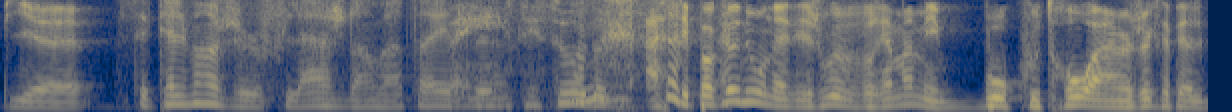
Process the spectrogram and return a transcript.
Puis. euh, C'est tellement un jeu flash dans ma tête. Ben, c'est ça. À cette époque-là, nous, on avait joué vraiment, mais beaucoup trop à un jeu qui s'appelle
